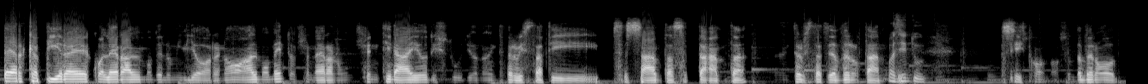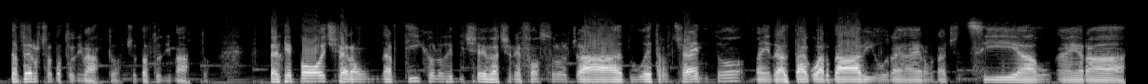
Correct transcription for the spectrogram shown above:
per capire qual era il modello migliore. No? Al momento ce n'erano un centinaio di studio, ne ho intervistati 60, 70, ne ho intervistati davvero tanti. Quasi tutti. Sì, no, sono davvero, davvero ci ho dato di matto, ci ho dato di matto. Perché poi c'era un articolo che diceva ce ne fossero già 200-300, ma in realtà guardavi, una era un'agenzia, una era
